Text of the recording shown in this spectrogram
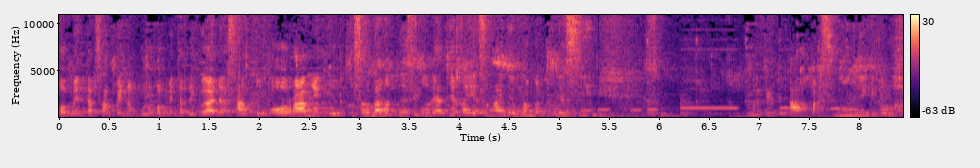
komentar sampai 60 komentar juga ada satu orang itu kesel banget gak sih ngelihatnya kayak sengaja banget gak sih? Mereka itu apa sih maunya gitu loh.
